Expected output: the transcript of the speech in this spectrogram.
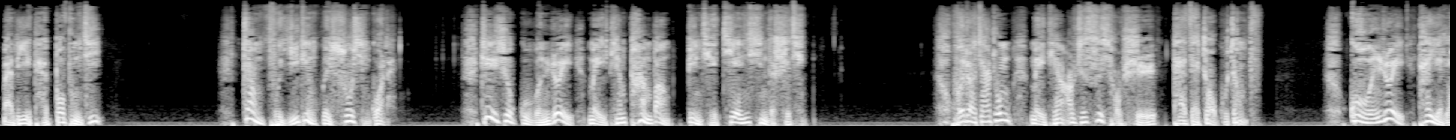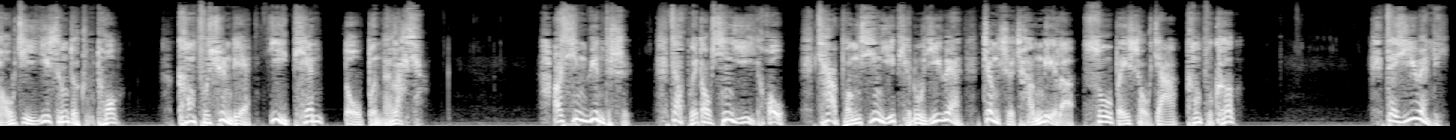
买了一台播放机。丈夫一定会苏醒过来，这是顾文瑞每天盼望并且坚信的事情。回到家中，每天二十四小时，她在照顾丈夫。顾文瑞，他也牢记医生的嘱托，康复训练一天都不能落下。而幸运的是，在回到新沂以后，恰逢新沂铁路医院正式成立了苏北首家康复科。在医院里，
